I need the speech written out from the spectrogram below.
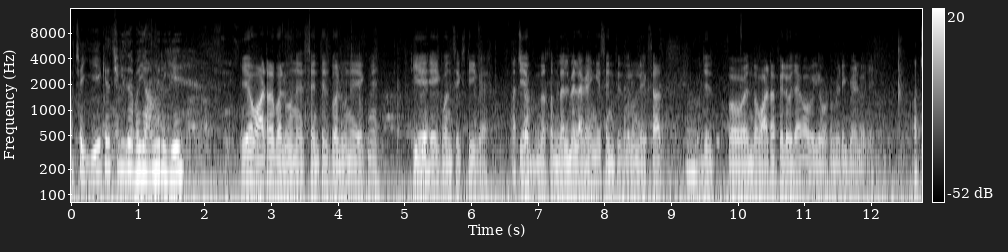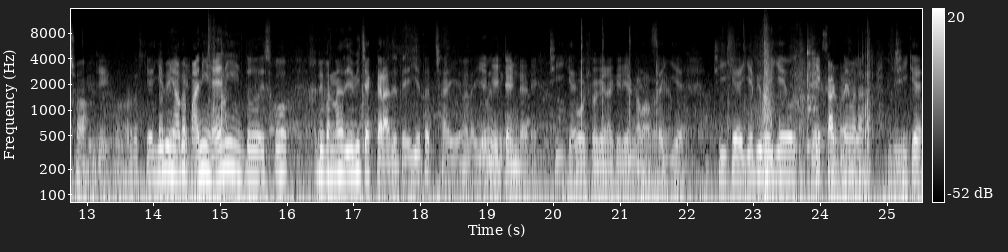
अच्छा ये क्या चीज़ है भाई? आमिर ये। ये वाटर बलून है सैंतीस बलून है एक में। ये एक वन सिक्सटी का है। अच्छा। ये मतलब नल में लगाएँगे सैंतीस बलून एक साथ हम्म। इनमें वाटर फिल हो जाएगा और ये ऑटोमेटिक बैंड हो जाएगी। अच्छा। जी। ज़बरदस्त। यार ये भी यहाँ पे पानी है नहीं तो इसको अभी वरना ये भी चेक करा देते। हैं ये तो अच्छा है ये वाला ये वाला मीट टेंडर है। ठीक है। गोश्त वगैरह के लिए कबाब सही है। ठीक है ये भी वही है वो केक काटने वाला। ठीक है।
